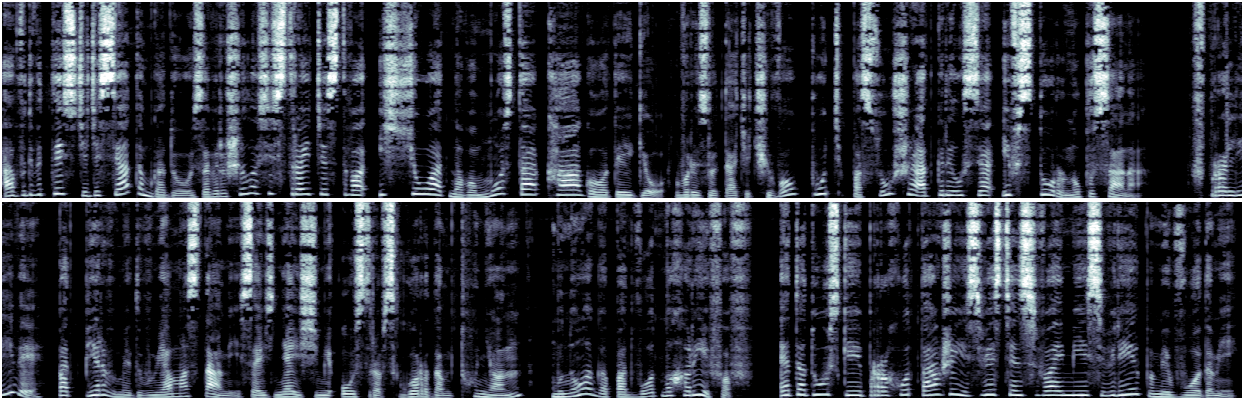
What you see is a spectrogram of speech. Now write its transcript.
А в 2010 году завершилось строительство еще одного моста Кагодэ교, в результате чего путь по суше открылся и в сторону Пусана. В проливе под первыми двумя мостами, соединяющими остров с городом Туньон, много подводных рифов. Этот узкий проход также известен своими свирепыми водами.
